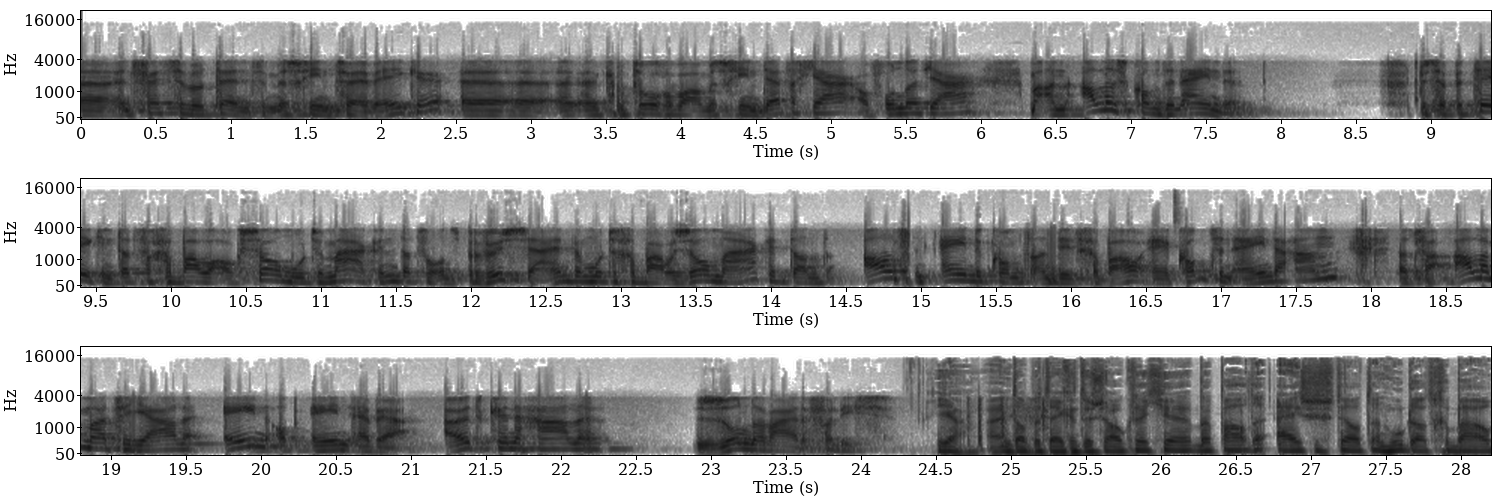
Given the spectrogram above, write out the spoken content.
Uh, een festivaltent misschien twee weken. Uh, een, een kantoorgebouw misschien 30 jaar of 100 jaar. Maar aan alles komt een einde. Dus dat betekent dat we gebouwen ook zo moeten maken dat we ons bewust zijn. We moeten gebouwen zo maken dat als een einde komt aan dit gebouw, er komt een einde aan, dat we alle materialen één op één er weer uit kunnen halen zonder waardeverlies. Ja, en dat betekent dus ook dat je bepaalde eisen stelt aan hoe dat gebouw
